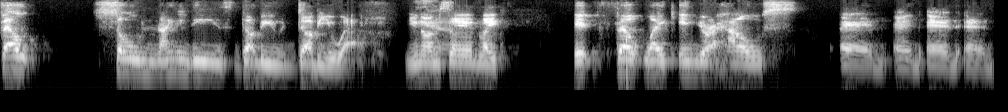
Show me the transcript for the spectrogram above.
felt so '90s WWF. You know what I'm saying? Like it felt like in your house and and and and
